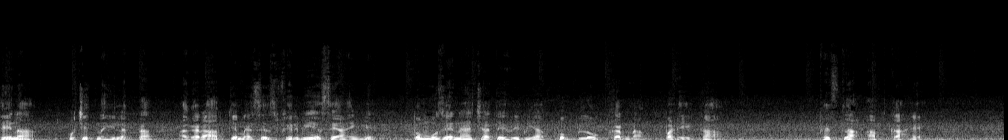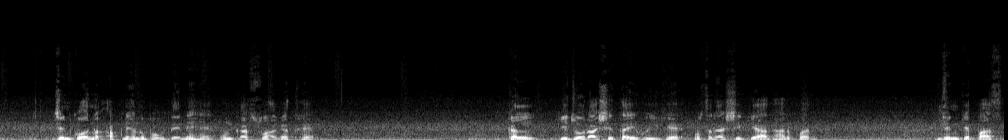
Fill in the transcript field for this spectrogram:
देना उचित नहीं लगता। अगर आपके मैसेज फिर भी ऐसे आएँगे तो मुझे न चाहते हुए भी आपको ब्लॉक करना पड़ेगा। फैसला आपका है। जिनको अपने अनुभव देने हैं, उनका स्वागत है। कल की जो राशि तय हुई है, उस राशि के आधार पर, जिनके पास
